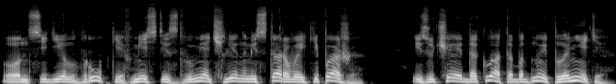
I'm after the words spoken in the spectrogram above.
Он сидел в рубке вместе с двумя членами старого экипажа, изучая доклад об одной планете.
